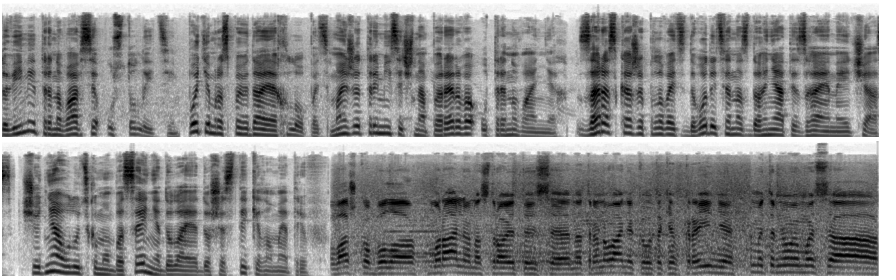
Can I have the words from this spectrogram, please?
До війни тренувався у столиці. Потім розповідає хлопець, майже тримісячна перерва у тренуваннях. Зараз каже плавець, доводиться наздоганяти згаяний час. Щодня у Луцькому басейні долає до 6 кілометрів. Важко було морально настроїтися на тренування, коли таке в країні. Ми тренуємося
